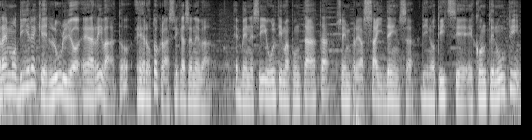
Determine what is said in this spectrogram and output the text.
Potremmo dire che luglio è arrivato e Rotoclassica se ne va. Ebbene sì, ultima puntata, sempre assai densa di notizie e contenuti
